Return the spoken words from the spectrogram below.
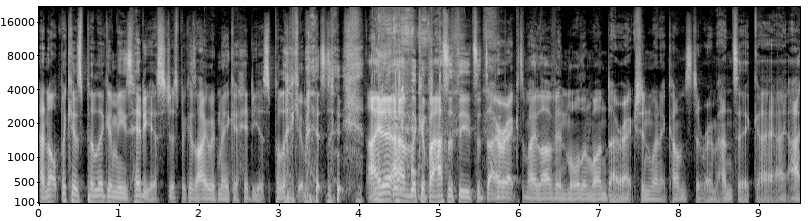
and not because polygamy is hideous just because i would make a hideous polygamist i don't have the capacity to direct my love in more than one direction when it comes to romantic i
